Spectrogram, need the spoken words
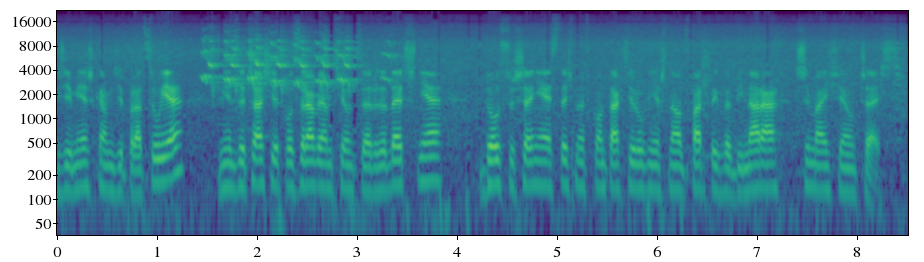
gdzie mieszkam, gdzie pracuję. W międzyczasie pozdrawiam Cię serdecznie. Do usłyszenia. Jesteśmy w kontakcie również na otwartych webinarach. Trzymaj się, cześć.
